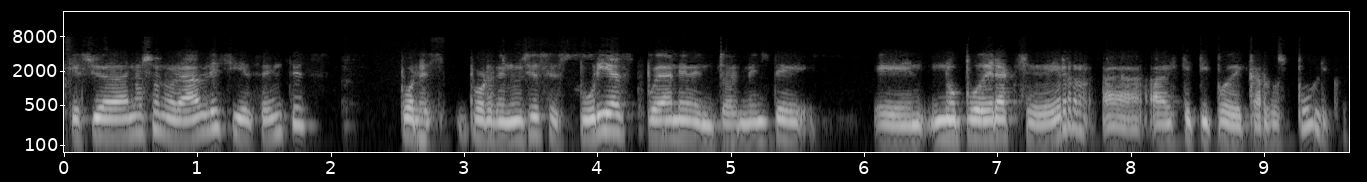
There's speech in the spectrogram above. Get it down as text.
que ciudadanos honorables y decentes por, por denuncias espurias puedan eventualmente eh, no poder acceder a, este tipo de cargos públicos.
